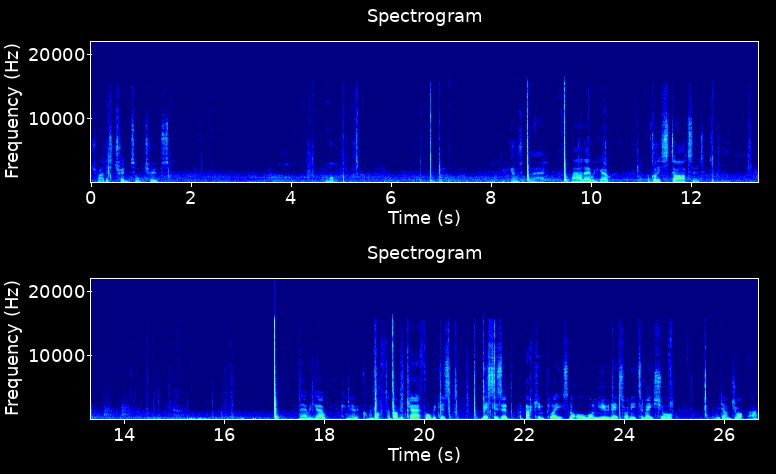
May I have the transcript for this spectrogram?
Try this trim tool, troops. Nope. It goes up there. Ah, there we go. I've got it started. There we go. Can hear it coming off. I've got to be careful because this is a, a backing plate. It's not all one unit, so I need to make sure that we don't drop that.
